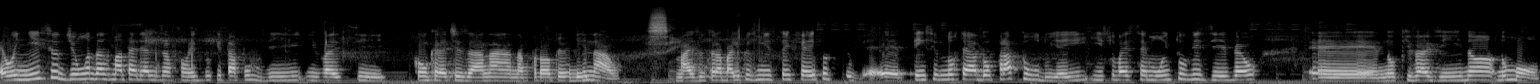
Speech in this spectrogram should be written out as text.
é o início de uma das materializações do que está por vir e vai se concretizar na, na própria Bienal. Sim. Mas o trabalho que os meninos têm feito é, tem sido norteador para tudo, e aí isso vai ser muito visível é, no que vai vir no, no MON.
